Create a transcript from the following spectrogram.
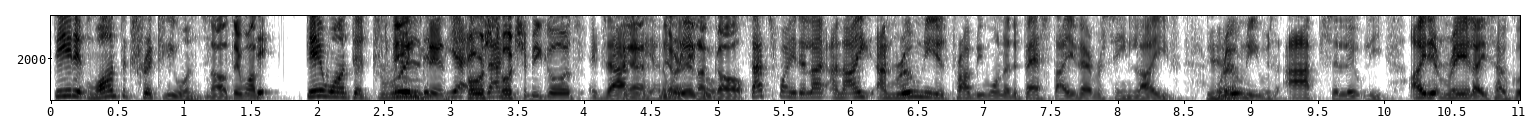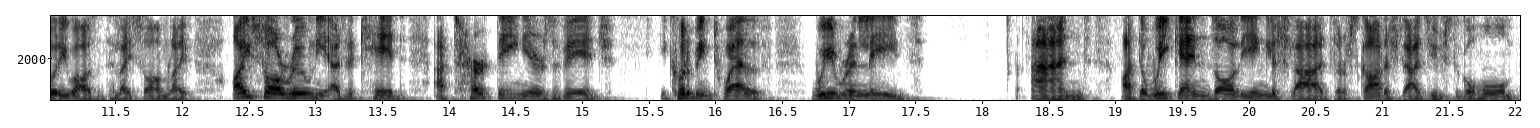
they didn't want the trickly ones. No, they want they, they want it drilled in. Yeah, First exactly. touch would be good. Exactly, Yeah, and and you're in you on go. goal. That's why they like, and I and Rooney is probably one of the best I've ever seen live. Yeah. Rooney was absolutely. I didn't realize how good he was until I saw him live. I saw Rooney as a kid at 13 years of age. He could have been 12. We were in Leeds. And at the weekends, all the English lads or Scottish lads used to go home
